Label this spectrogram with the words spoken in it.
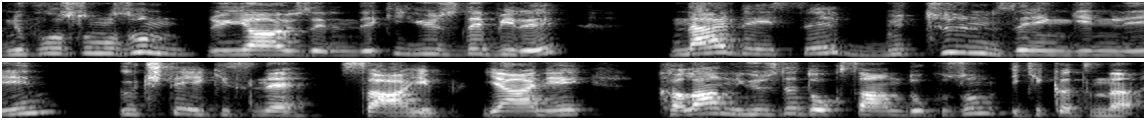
nüfusumuzun dünya üzerindeki yüzde biri neredeyse bütün zenginliğin üçte ikisine sahip. Yani kalan %99'un iki katına.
